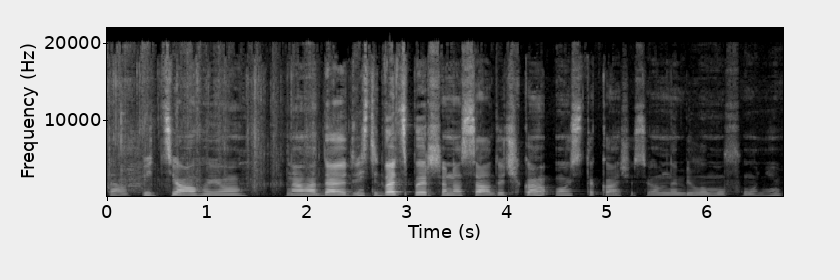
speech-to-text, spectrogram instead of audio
Так, підтягую. Нагадаю, 221 насадочка. Ось така. Я вам на білому фоні.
